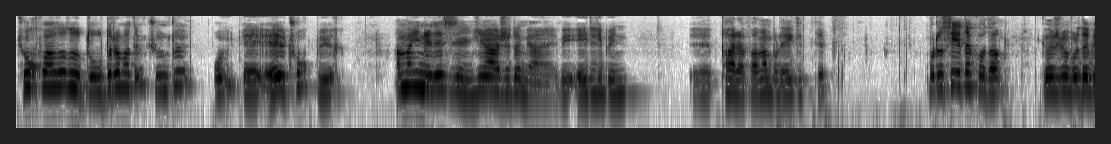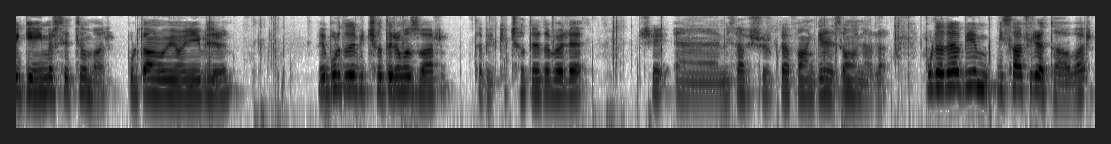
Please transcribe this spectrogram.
çok fazla da dolduramadım çünkü o, e, ev çok büyük. Ama yine de sizin için harcadım yani. Bir 50 bin e, para falan buraya gitti. Burası yatak odam. Gördüğünüz burada bir gamer setim var. Buradan oyun oynayabilirim. Ve burada da bir çadırımız var. Tabii ki çadırda böyle şey e, misafir çocuklar falan gelirse oynarlar. Burada da bir misafir yatağı var.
